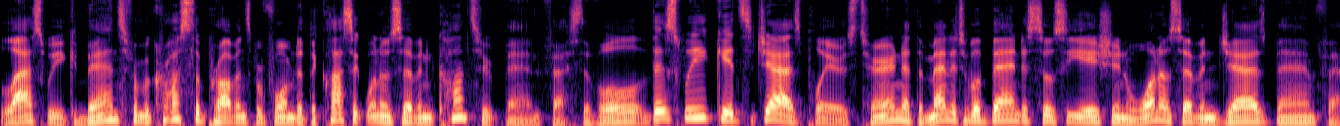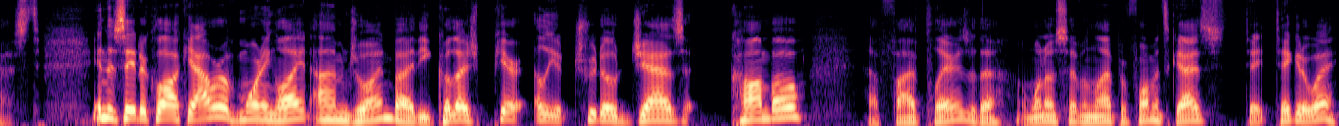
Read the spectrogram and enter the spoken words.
Last week, bands from across the province performed at the Classic 107 Concert Band Festival. This week, it's jazz players' turn at the Manitoba Band Association 107 Jazz Band Fest. In this 8 o'clock hour of Morning Light, I'm joined by the Collège Pierre Elliott Trudeau Jazz Combo. Have five players with a, a 107 live performance. Guys, t- take it away.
